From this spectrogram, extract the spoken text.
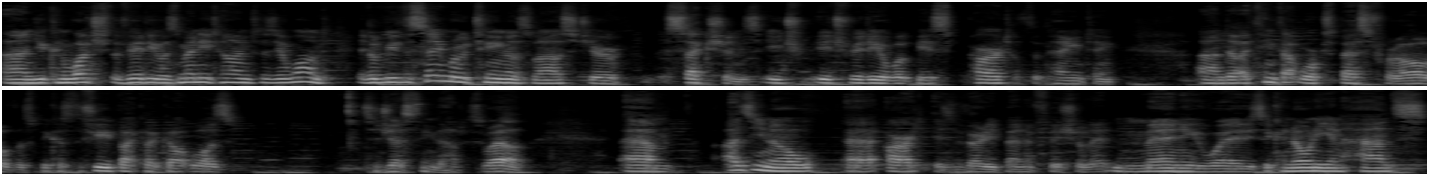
and you can watch the video as many times as you want. It'll be the same routine as last year, sections. Each, each video will be part of the painting. And I think that works best for all of us because the feedback I got was suggesting that as well. Um, as you know, uh, art is very beneficial in many ways. It can only enhance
